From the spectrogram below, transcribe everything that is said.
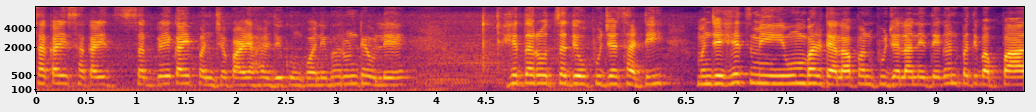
सकाळी सकाळी सगळे काही पंचपाळे हळदी कुंकवाने भरून ठेवले. हे दररोजचं देवपूजेसाठी. म्हणजे हेच मी उंबरट्याला पण पूजेला नेते. गणपती बाप्पा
